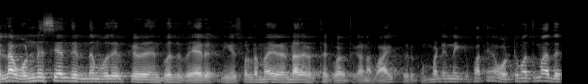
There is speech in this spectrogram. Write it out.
எல்லாம் ஒன்று சேர்ந்து இருந்தபோது இருக்கிறது என்பது வேறு. நீங்கள் சொல்கிற மாதிரி ரெண்டாவது இடத்துக்கு வரதுக்கான வாய்ப்பு இருக்கும். பட் இன்றைக்கி பார்த்தீங்கன்னா ஒட்டுமொத்தமாக அது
